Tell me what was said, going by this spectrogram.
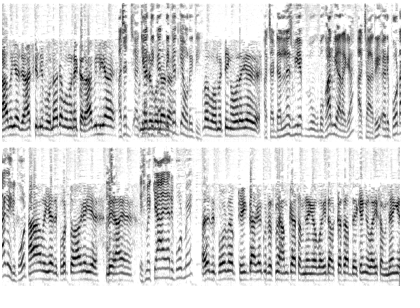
हाँ भैया जाँच के लिए बोला था वो मैंने करा भी लिया है। अच्छा क्या दिक्कत दिक्कत क्या हो रही थी? वॉमिटिंग हो रही है। अच्छा डलनेस भी है बुखार भी आ रहा है क्या? अच्छा रिपोर्ट आ गई रिपोर्ट? हाँ भैया रिपोर्ट तो आ गई है ले अच्छा। आए हैं। इसमें क्या आया रिपोर्ट में? अरे रिपोर्ट में अब ठीक ठाक है कुछ उसमें हम क्या समझेंगे? वही डॉक्टर साहब देखेंगे वही समझेंगे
